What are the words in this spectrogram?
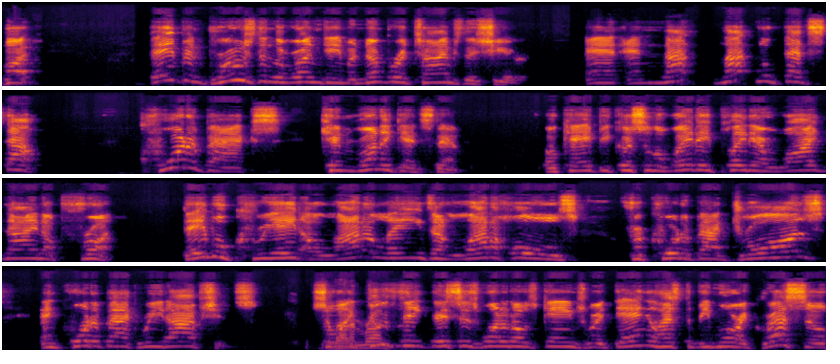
But they've been bruised in the run game a number of times this year and and not not look that stout. Quarterbacks can run against them, okay, because of the way they play their wide nine up front. They will create a lot of lanes and a lot of holes for quarterback draws and quarterback read options. So Let I do run. think this is one of those games where Daniel has to be more aggressive,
